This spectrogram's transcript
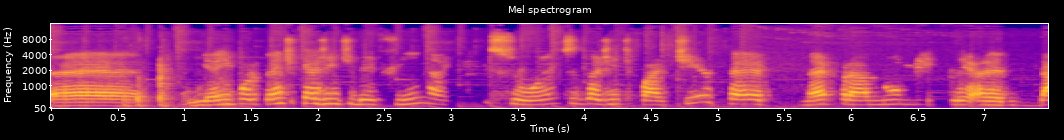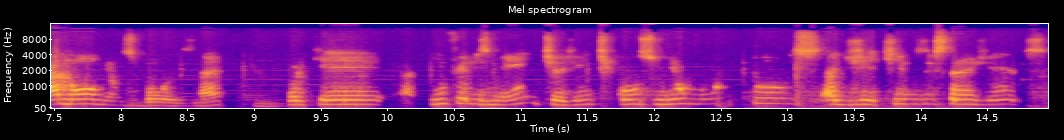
É, e é importante que a gente defina isso antes da gente partir até né, para é, dar nome aos bois, né? Porque infelizmente, a gente consumiu muitos adjetivos estrangeiros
